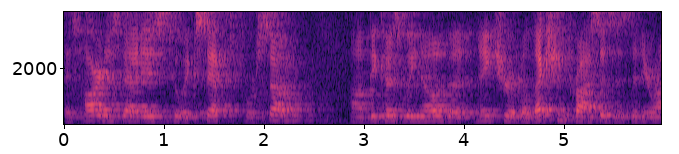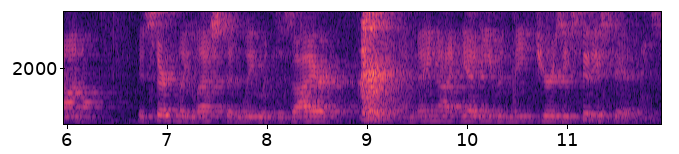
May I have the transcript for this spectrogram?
as hard as that is to accept for some, uh, because we know the nature of election processes in Iran is certainly less than we would desire and may not yet even meet Jersey City standards.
